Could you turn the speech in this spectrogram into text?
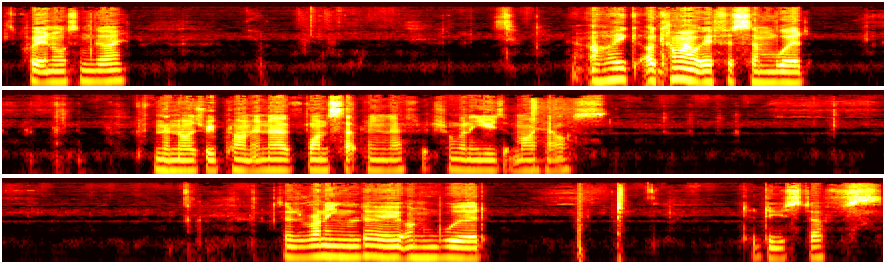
He's quite an awesome guy. Oh, I I come out here for some wood, and then I was replanting. I have one sapling left, which I'm going to use at my house. So I was running low on wood to do stuffs.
